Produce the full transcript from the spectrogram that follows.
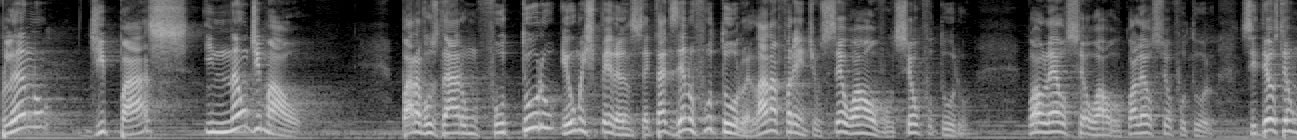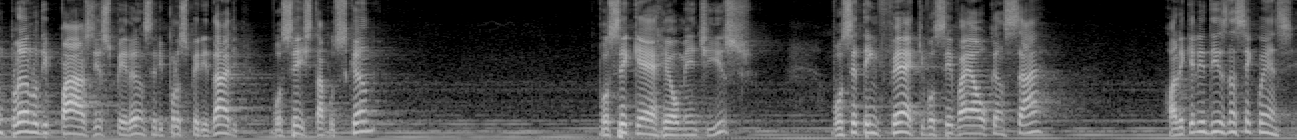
Plano de paz e não de mal, para vos dar um futuro e uma esperança. Ele está dizendo o futuro, é lá na frente, o seu alvo, o seu futuro. Qual é o seu alvo? Qual é o seu futuro? Se Deus tem um plano de paz, de esperança, de prosperidade, você está buscando? Você quer realmente isso? Você tem fé que você vai alcançar? Olha o que ele diz na sequência.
